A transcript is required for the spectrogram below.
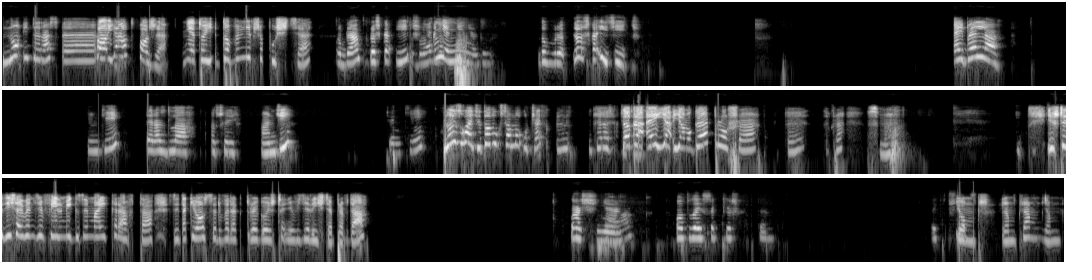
no i teraz... E, To ja otworzę. Nie, to, to wy mnie przepuśćcie. Dobra, Lośka idź. Dobra. A nie, nie, nie. Dobra, dobra. Lośka idź, idź. Ej, Bella! Dzięki. Teraz dla naszej Andzi. Dzięki. No i słuchajcie, to był samouczek. Mm, I teraz... Dobra, ej, ja, ja mogę? Proszę. E, dobra, sumie. Jeszcze dzisiaj będzie filmik z Minecrafta, z takiego serwera, którego jeszcze nie widzieliście, prawda? Właśnie. Tak. O, tutaj jest jakieś ten. Jakiś jam, jam, jam.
